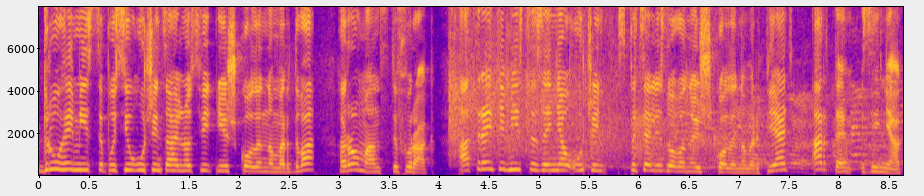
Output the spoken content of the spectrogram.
Друге місце посів учень загальноосвітньої школи номер 2 Роман Стефурак. А третє місце зайняв учень спеціалізованої школи номер 5 Артем Зіняк.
